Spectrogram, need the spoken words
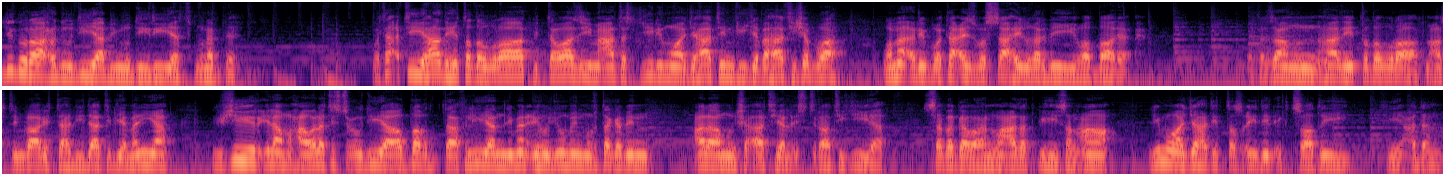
لقرى حدودية بمديرية منبه. وتأتي هذه التطورات بالتوازي مع تسجيل مواجهات في جبهات شبوة ومأرب وتعز والساحل الغربي والضالع. وتزامن هذه التطورات مع استمرار التهديدات اليمنية يشير إلى محاولة السعودية الضغط داخليا لمنع هجوم مرتقب على منشآتها الاستراتيجية. سبق وأن وعدت به صنعاء لمواجهة التصعيد الاقتصادي في عدن.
